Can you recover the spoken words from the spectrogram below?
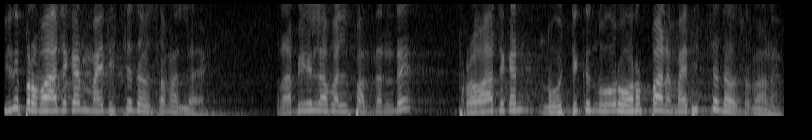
ഇത് പ്രവാചകൻ മരിച്ച ദിവസമല്ലേ? റബിയുൽ അവൽ പന്ത്രണ്ട് പ്രവാചകൻ നൂറ്റിക്ക് നൂറ് ഉറപ്പാണ് മരിച്ച ദിവസമാണ്.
